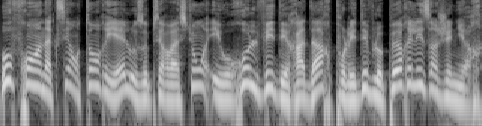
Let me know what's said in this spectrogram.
offrant un accès en temps réel aux observations et au relevé des radars pour les développeurs et les ingénieurs.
